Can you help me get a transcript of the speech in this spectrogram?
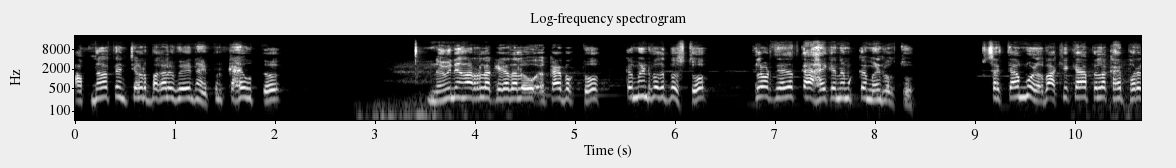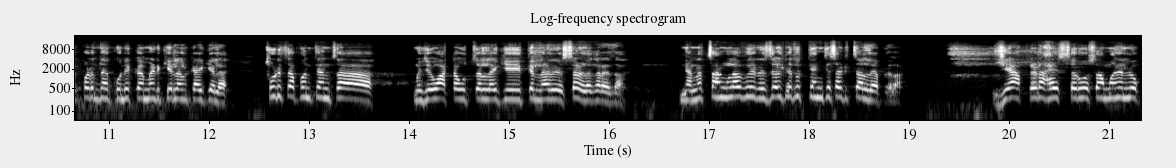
आपणाला त्यांच्याकडे बघायला वेळ नाही पण काय होतं नवीन येणारा लोक एखादा लो काय बघतो कमेंट बघत बसतो. त्याला वाटतं त्याच्यात काय आहे का नाही मग कमेंट बघतो. स त्यामुळं बाकी काय आपल्याला काय फरक पडत नाही कोणी कमेंट केलं आणि काय केलं. थोडीच आपण त्यांचा म्हणजे वाटा उचलला की त्यांना सरळ करायचा ज्यांना चांगला रिझल्ट येतो त्यांच्यासाठी चाललं आहे आपल्याला. जे आपल्याला आहे सर्वसामान्य लोक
